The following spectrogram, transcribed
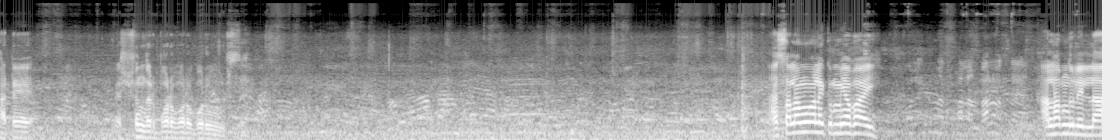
হাটে বেশ সুন্দর বড় বড় গরু উঠছে। আসসালামু আলাইকুম মিয়া ভাই। আলহামদুলিল্লাহ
